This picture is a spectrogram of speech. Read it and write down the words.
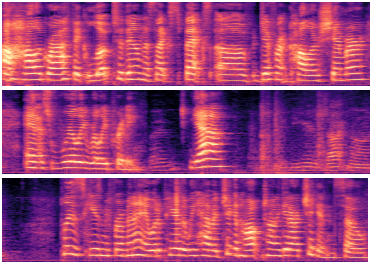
a holographic look to them. It's like specks of different color shimmer and it's really, really pretty. Baby, yeah. you hear the shotgun. Please excuse me for a minute. It would appear that we have a chicken hawk trying to get our chickens. So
